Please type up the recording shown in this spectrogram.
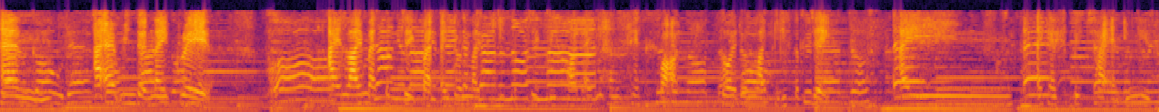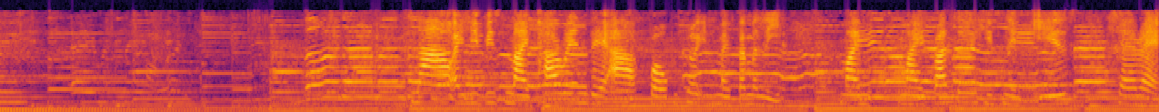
And I am in the ninth grade. I like math subject, but I don't like PE subject because I can play sport, so I don't like PE subject. I I can speak Thai and English. Now I live with my parents. There are four people in my family. My my father, his name is Sharet.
